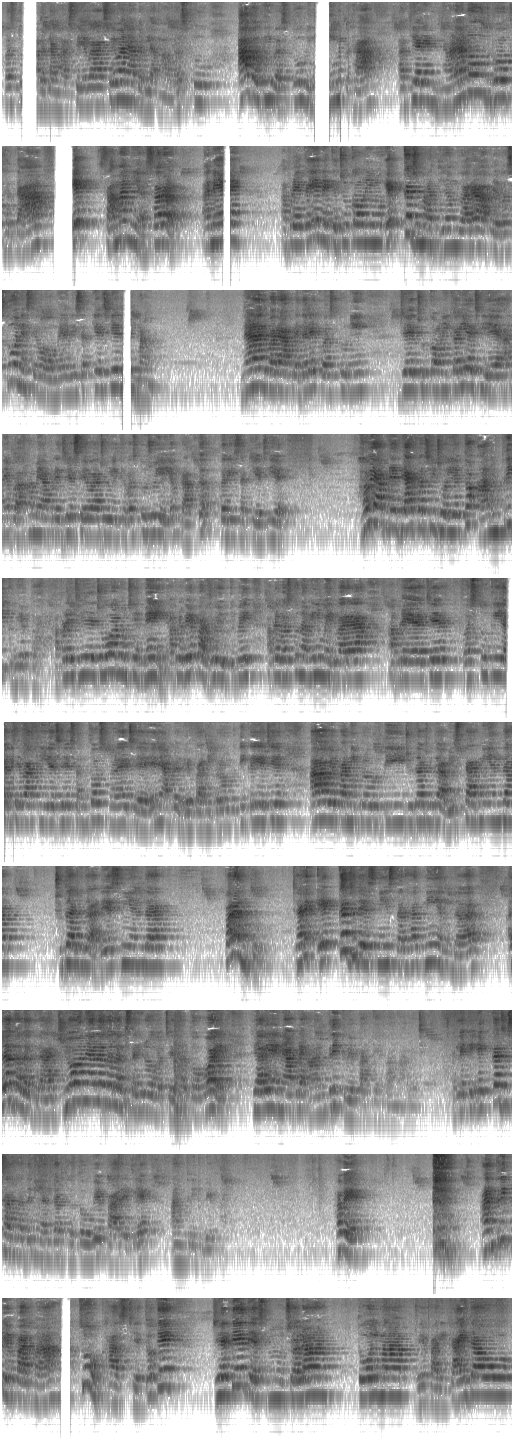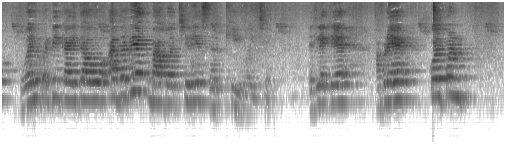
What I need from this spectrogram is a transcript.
વસ્તુના બદલામાં સેવા, સેવાના બદલામાં વસ્તુ, આ બધી વસ્તુ તથા અત્યારે નાણાંનો ઉદ્ભવ થતા એક સામાન્ય, સરળ અને આપણે કહીએ ને કે ચૂકવણીનું એક જ માધ્યમ દ્વારા આપણે વસ્તુ અને સેવાઓ મેળવી શકીએ છીએ. નાણું. નાણાં દ્વારા આપણે દરેક વસ્તુની જે ચૂકવણી કરીએ છીએ અને અમે આપણે જે સેવા જોઈએ, કે વસ્તુ જોઈએ એ પ્રાપ્ત કરી શકીએ છીએ. હવે આપણે ત્યાર પછી જોઈએ તો આંતરિક વેપાર. આપણે જે જોવાનું છે મેઇન આપણે વેપાર જોયું કે ભાઈ, આપણે વસ્તુના વિનિમય દ્વારા આપણે જે વસ્તુ કી સેવાકીય છે, સંતોષ મળે છે, એને આપણે વેપારની પ્રવૃત્તિ કહીએ છીએ. આ વેપારની પ્રવૃત્તિ જુદા જુદા વિસ્તારની અંદર, જુદા જુદા દેશની અંદર. પરંતુ જ્યારે એક જ દેશની સરહદની અંદર અલગ અલગ રાજ્યો અને અલગ અલગ શહેરો વચ્ચે થતો હોય, ત્યારે એને આપણે આંતરિક વેપાર કહેવામાં આવે છે. એટલે કે એક જ સરહદની અંદર થતો વેપાર એટલે આંતરિક વેપાર. હવે, આંતરિક વેપારમાં શું ખાસ છે? તો કે જે તે દેશનું ચલણ તોલમાપ, વેપારી કાયદાઓ, વહીવટી કાયદાઓ, આ દરેક બાબત છે એ સરખી હોય છે. એટલે કે આપણે કોઈ પણ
